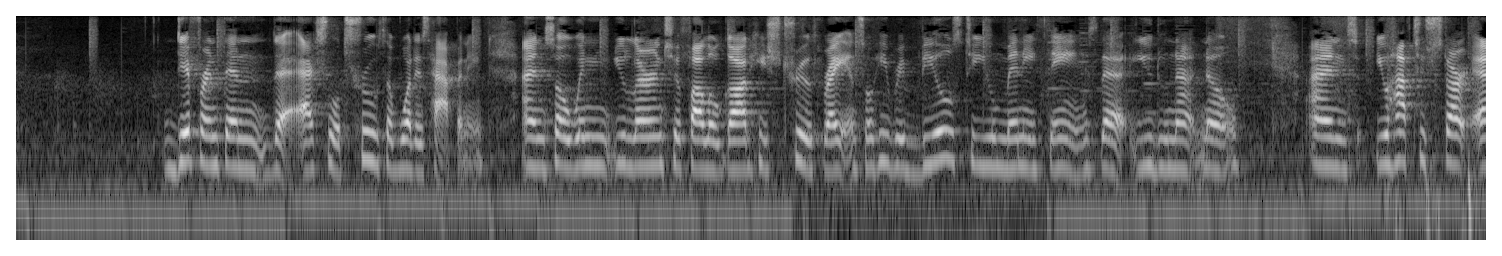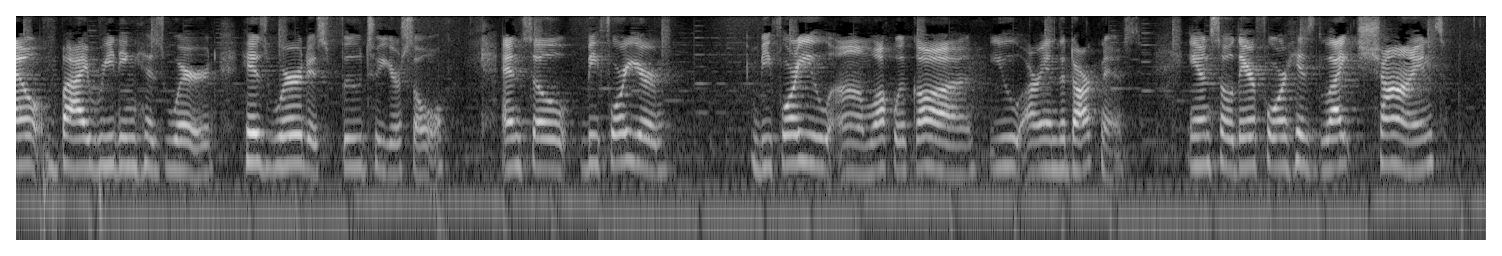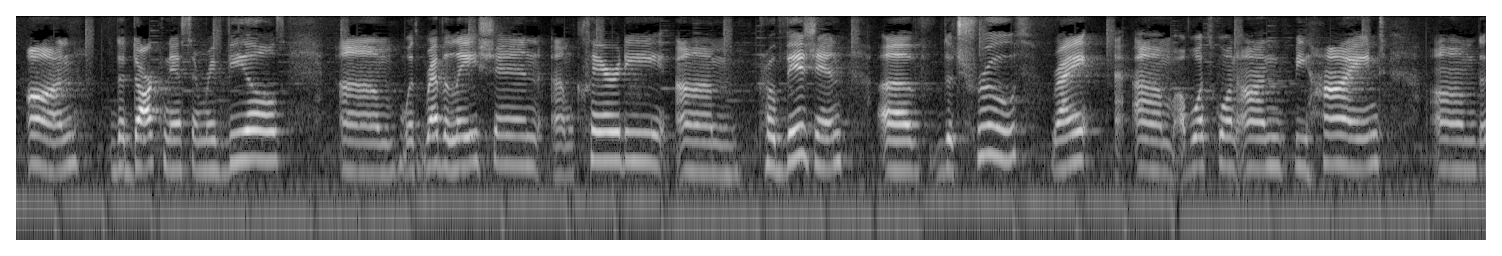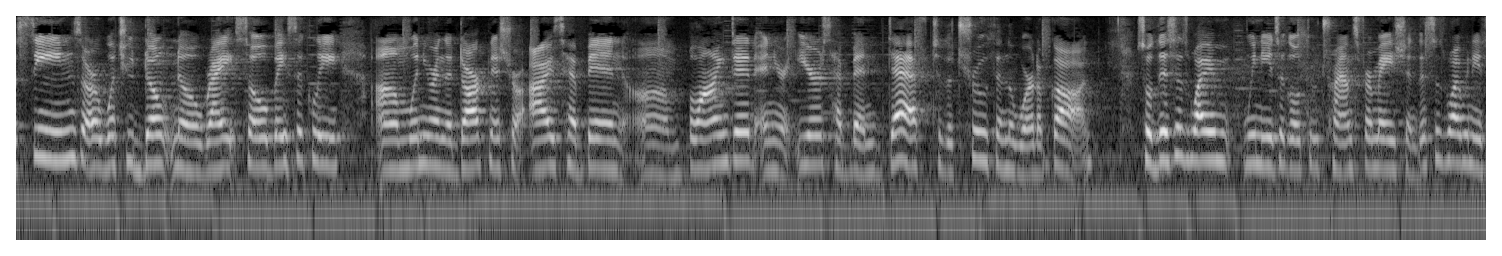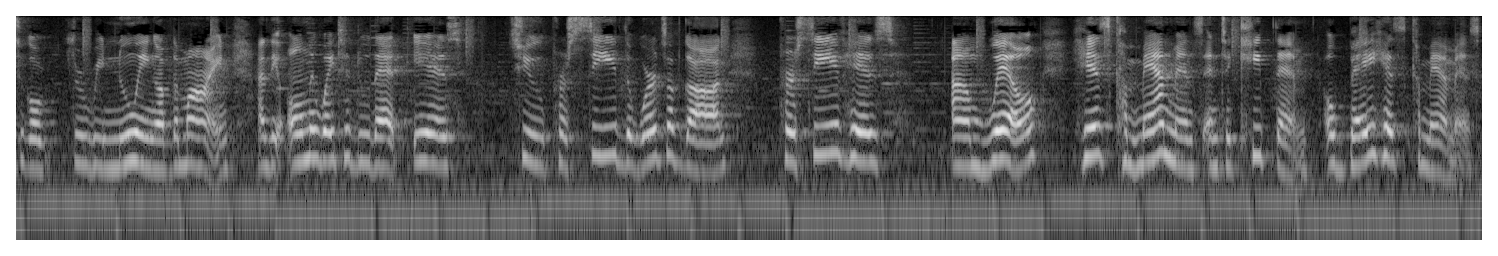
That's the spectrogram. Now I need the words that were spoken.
different than the actual truth of what is happening. And so when you learn to follow God, He's truth, right? And so He reveals to you many things that you do not know and you have to start out by reading his word his word is food to your soul and so before you're before you um, walk with god you are in the darkness and so therefore his light shines on the darkness and reveals um, with revelation um, clarity um, provision of the truth right? Um, of what's going on behind um, the scenes or what you don't know, right? So basically, um, when you're in the darkness, your eyes have been blinded and your ears have been deaf to the truth and the Word of God. So, this is why we need to go through transformation. This is why we need to go through renewing of the mind. And the only way to do that is to perceive the words of God, perceive His um, will, his commandments and to keep them. Obey his commandments.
